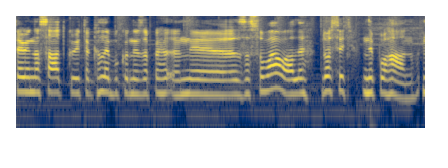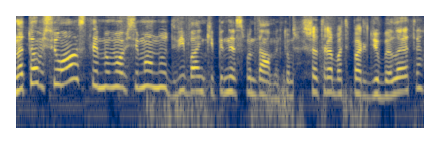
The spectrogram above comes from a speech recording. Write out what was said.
тою насадкою, так глибоко не, запе- не засував, але досить непогано. На то все з тими всіма, ну, дві баньки піни з фундаментом. Ще треба тепер дюбелети.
